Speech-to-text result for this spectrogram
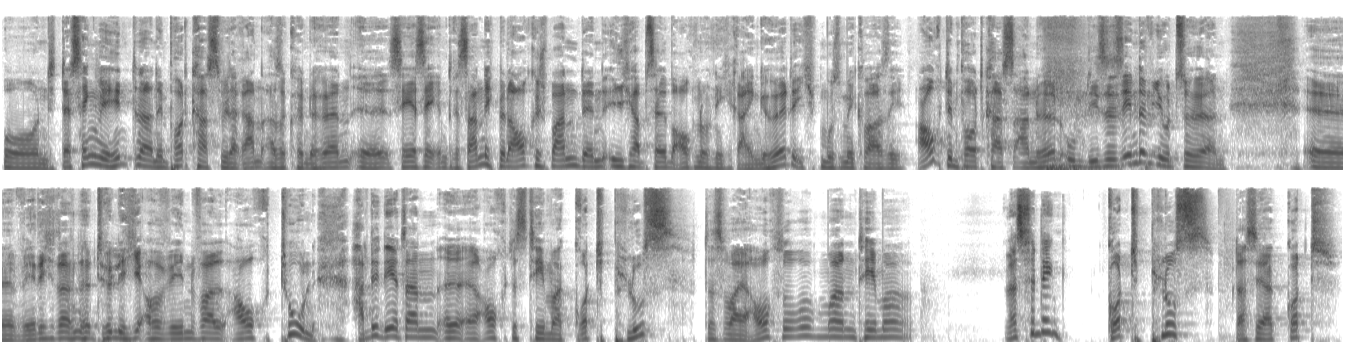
Und das hängen wir hinten an den Podcast wieder ran, also könnt ihr hören, äh, sehr, sehr interessant. Ich bin auch gespannt, denn ich habe selber auch noch nicht reingehört. Ich muss mir quasi auch den Podcast anhören, um dieses Interview zu hören. Äh, werde ich dann natürlich auf jeden Fall auch tun. Hattet ihr dann äh, auch das Thema Gott Plus? Das war ja auch so mal ein Thema. Was für ein Ding? Gott Plus, dass ja Gott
